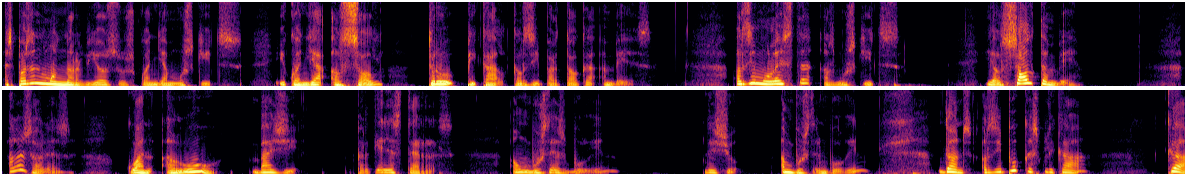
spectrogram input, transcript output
es posen molt nerviosos quan hi ha mosquits i quan hi ha el sol tropical que els hi pertoca amb ells. Els hi molesta els mosquits i el sol també. Aleshores, quan algú vagi per aquelles terres on vostès vulguin, deixo, on vostès vulguin, doncs els hi puc explicar que,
